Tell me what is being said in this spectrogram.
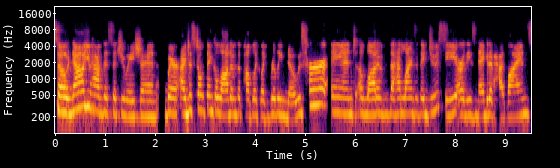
So now you have this situation where I just don't think a lot of the public like really knows her. And a lot of the headlines that they do see are these negative headlines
